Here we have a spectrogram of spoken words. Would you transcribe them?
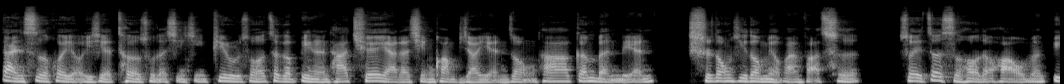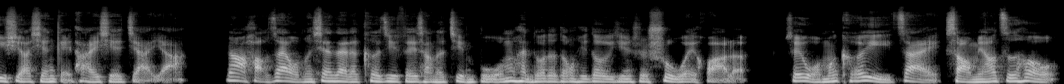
但是会有一些特殊的情形，譬如说这个病人他缺牙的情况比较严重，他根本连吃东西都没有办法吃。所以这时候的话，我们必须要先给他一些假牙。那好在我们现在的科技非常的进步，我们很多的东西都已经是数位化了，所以我们可以在扫描之后，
